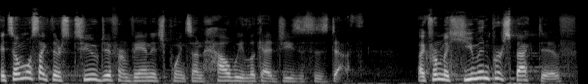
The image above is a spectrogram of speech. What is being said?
it's almost like there's two different vantage points on how we look at Jesus' death. Like from a human perspective,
